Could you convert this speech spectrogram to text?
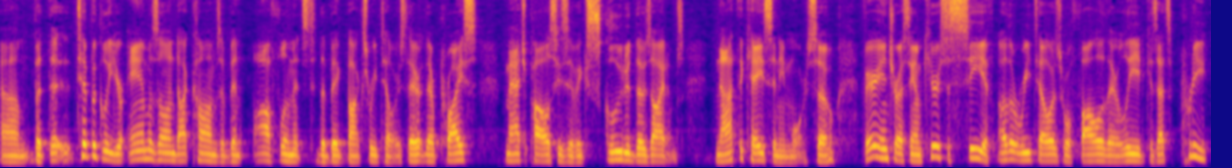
Um, but the, typically your Amazon.coms have been off limits to the big box retailers. Their, their price match policies have excluded those items. Not the case anymore. So very interesting. I'm curious to see if other retailers will follow their lead because that's pretty,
